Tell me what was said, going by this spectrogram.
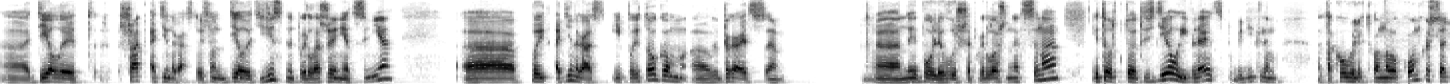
э, делает шаг один раз. То есть он делает единственное предложение о цене э, один раз. И по итогам э, выбирается наиболее высшая предложенная цена, и тот, кто это сделал, является победителем такого электронного конкурса.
